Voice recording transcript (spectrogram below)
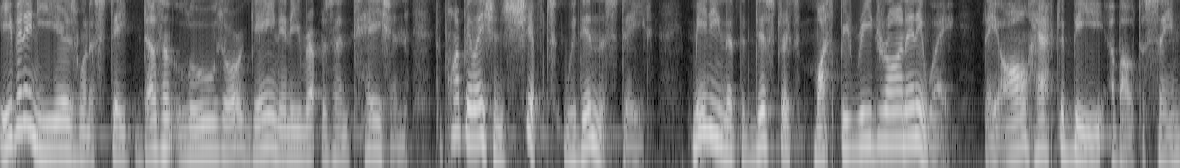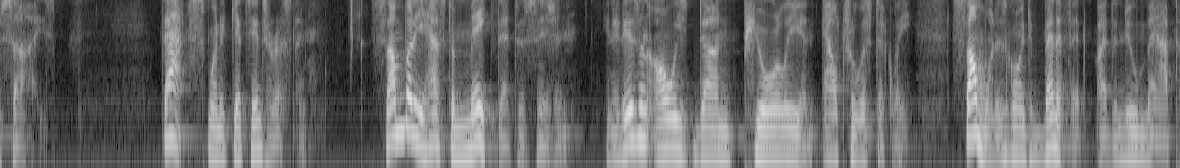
Even in years when a state doesn't lose or gain any representation, the population shifts within the state, meaning that the districts must be redrawn anyway. They all have to be about the same size. That's when it gets interesting. Somebody has to make that decision, and it isn't always done purely and altruistically. Someone is going to benefit by the new map,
